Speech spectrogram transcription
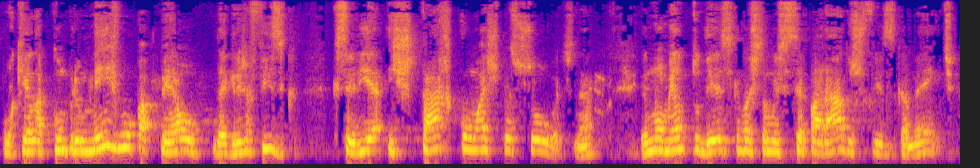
porque ela cumpre o mesmo papel da igreja física, que seria estar com as pessoas, né? E no momento desse que nós estamos separados fisicamente,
